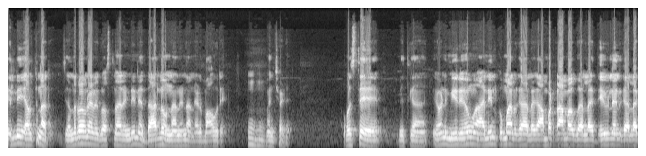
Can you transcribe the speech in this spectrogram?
వెళ్ళి వెళ్తున్నారు. చంద్రబాబు నాయుడు గారు వస్తున్నారండి నేను దారిలో ఉన్నానండి అన్నాడు మా ఊరే. మంచివాడే వస్తే వెతికా ఏమండి మీరేమో అనిల్ కుమార్ గారు అంబటి రాంబాబు గారు దేవినేని గారు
